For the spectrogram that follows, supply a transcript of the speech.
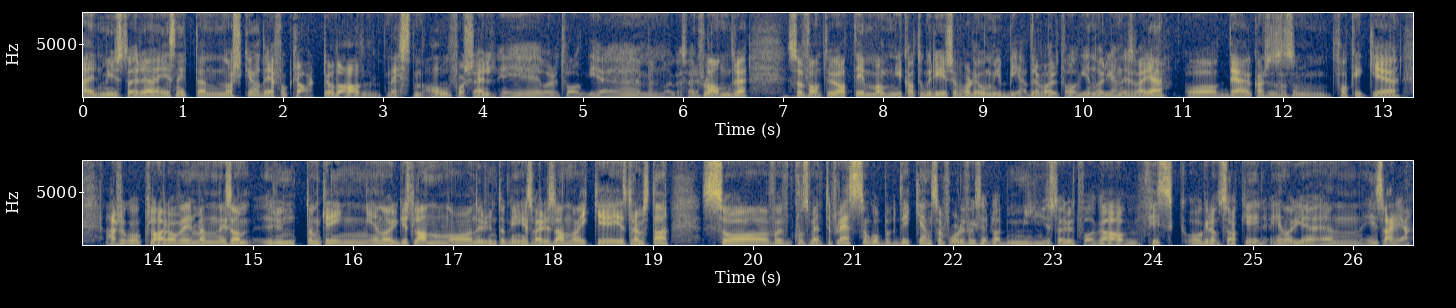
er mye større i snitt enn norske, og det forklarte jo da nesten all forskjell i vareutvalg uh, mellom Norge og Sverige. For det andre så fant vi jo at i mange kategorier så var det jo mye bedre vareutvalg i Norge enn i Sverige. Og det er jo kanskje sånn som folk ikke er så godt klar over, men liksom rundt omkring i Norges land, og rundt omkring i Sveriges land, og ikke i Strømstad, så for konsumenter flest som går på butikken, så får du f.eks. mye større utvalg av fisk og grønnsaker i Norge enn i Sverige.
